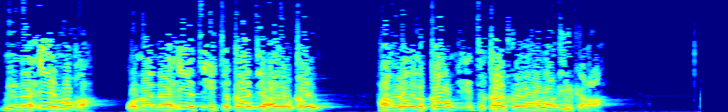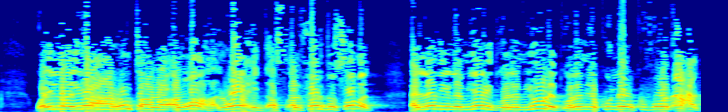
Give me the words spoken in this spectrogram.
min naaxiya luqa wa min naaxiyati ictiqaadi hada lqawm haulaai lqawm ictiqaadkooda waa loo dhigi karaa. Wa ilaa ilaha runta waa allah alwaxid alfard samad aladi lam yalid walam yulad walam yakun lahu kufuwan axad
